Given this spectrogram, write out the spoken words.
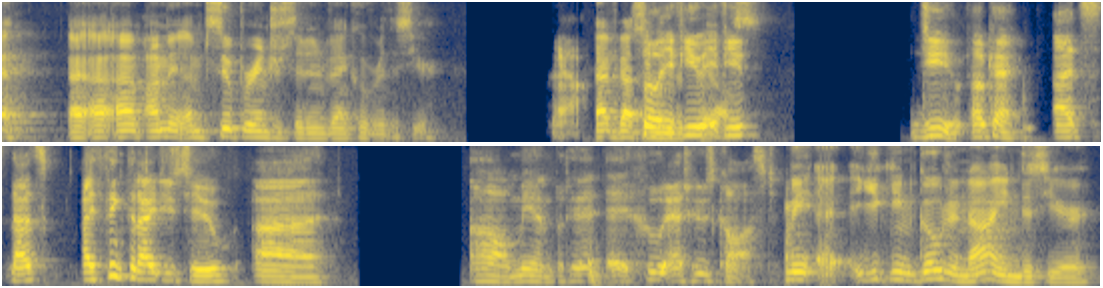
yeah, I, I, I'm I'm super interested in Vancouver this year. Yeah, I've got so if you playoffs. if you do you okay that's that's I think that I do too. Uh, oh man, but at, who at whose cost? I mean, uh, you can go to nine this year.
